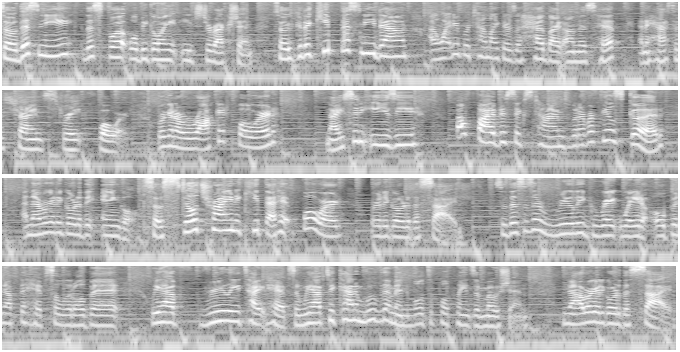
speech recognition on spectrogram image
So this knee, this foot will be going in each direction. So you're gonna keep this knee down. I want you to pretend like there's a headlight on this hip and it has to shine straight forward. We're gonna rock it forward, nice and easy, about five to six times, whatever feels good. And then we're gonna go to the angle. So still trying to keep that hip forward, we're gonna go to the side. So this is a really great way to open up the hips a little bit. We have really tight hips and we have to kind of move them in multiple planes of motion. Now we're gonna go to the side.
